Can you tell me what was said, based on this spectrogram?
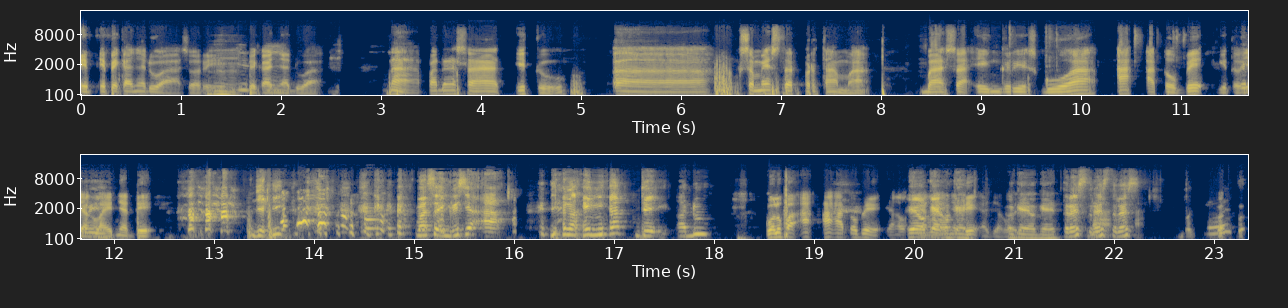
IPK-nya dua, sorry. Hmm. IPK-nya dua. Nah, pada saat itu, eh semester pertama, bahasa Inggris gua A atau B gitu, yang Ngeri. lainnya D. Jadi bahasa Inggrisnya A, yang lainnya D. Aduh. Gue lupa A, A atau B, yang, Ya, yang oke, lainnya oke. D aja. Oke oke. Terus terus Nah, terus. Be- be- be-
